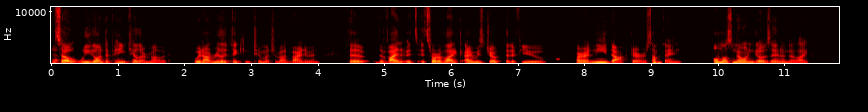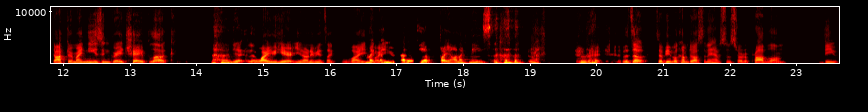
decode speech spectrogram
Yeah. So we go into painkiller mode. We're not really thinking too much about vitamin. The the vitamin it's it's sort of like I always joke that if you are a knee doctor or mm-hmm. something, mm-hmm. almost no one goes in and they're like, "Doctor, my knee's in great shape. Look." yeah. Why are you here? You know what I mean? It's like why, Make why you better you have bionic knees? right. right. But so so people come to us and they have some sort of problem. The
